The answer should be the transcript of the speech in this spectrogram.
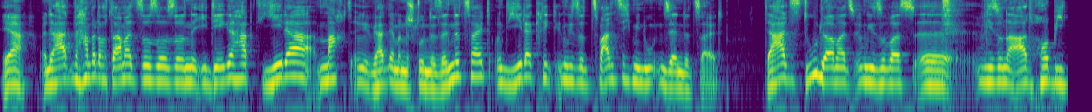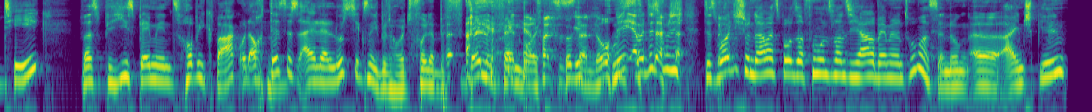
Ja, und da hat- haben wir doch damals so, so, so eine Idee gehabt, jeder macht, irgendwie- wir hatten ja mal eine Stunde Sendezeit und jeder kriegt irgendwie so 20 Minuten Sendezeit. Da hattest du damals irgendwie sowas äh, wie so eine Art Hobbythek, was hieß Bamins Hobbyquark und auch das ist einer der lustigsten, ich bin heute voll der Bamin-Fanboy. Ja, was ist Wirklich. da los? Nee, aber das, ich, das wollte ich schon damals bei unserer 25 Jahre Bamin und Thomas Sendung äh, einspielen.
